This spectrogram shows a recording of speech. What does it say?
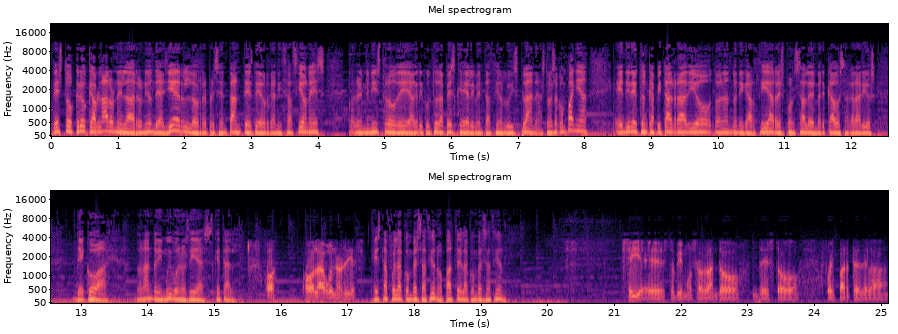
De esto creo que hablaron en la reunión de ayer los representantes de organizaciones con el ministro de Agricultura, Pesca y Alimentación, Luis Planas. Nos acompaña en directo en Capital Radio don Andoni García, responsable de mercados agrarios de COAG. Don Anthony, muy buenos días. ¿Qué tal? Oh, hola, buenos días. ¿Esta fue la conversación o parte de la conversación? Sí, estuvimos hablando de esto, fue parte de la,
